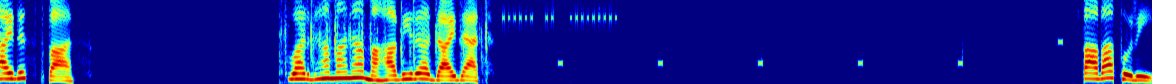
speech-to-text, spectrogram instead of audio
Hydas Pass. Vardhamana Mahavira died at Pavapuri.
